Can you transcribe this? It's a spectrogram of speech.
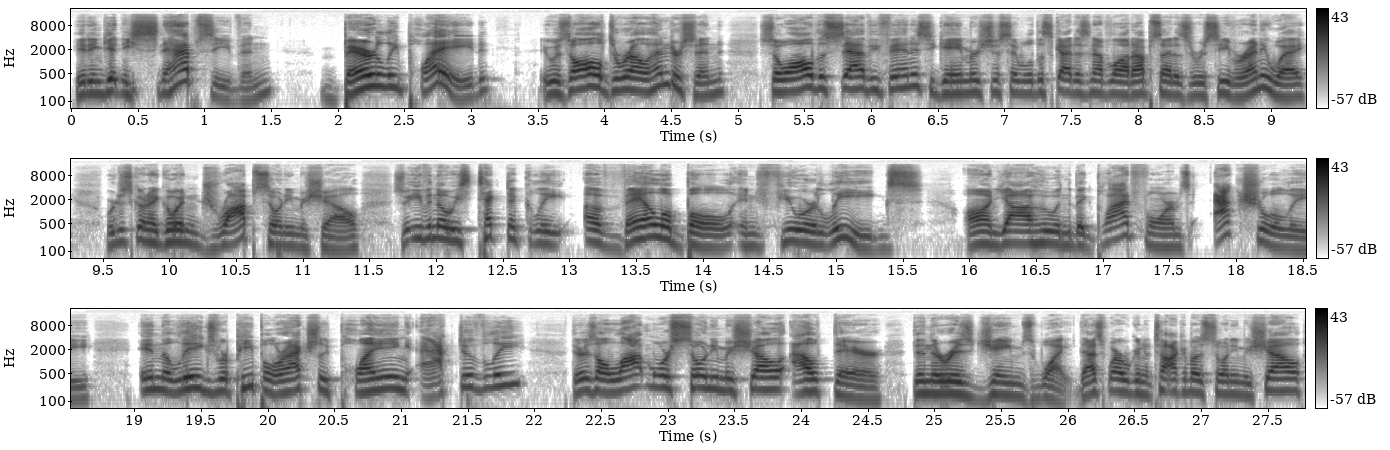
He didn't get any snaps, even, barely played. It was all Darrell Henderson. So all the savvy fantasy gamers just said, well, this guy doesn't have a lot of upside as a receiver anyway. We're just going to go ahead and drop Sony Michel. So even though he's technically available in fewer leagues on Yahoo and the big platforms, actually, in the leagues where people are actually playing actively, there's a lot more Sony Michel out there than there is James White. That's why we're going to talk about Sony Michel,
